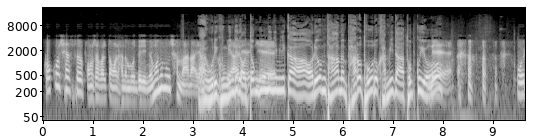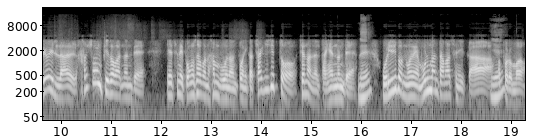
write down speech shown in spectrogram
곳곳에서 봉사 활동을 하는 분들이 너무너무 참 많아요. 아, 우리 국민들이 어떤 예. 국민입니까? 어려움 당하면 바로 도우러 갑니다. 돕고요. 네. 월요일 날 하루 종일 비가 왔는데 예전에 봉사원 한 분은 보니까 자기 집도 재난을 당했는데 네. 우리 집은 문에 물만 담았으니까 예. 앞으로 뭐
